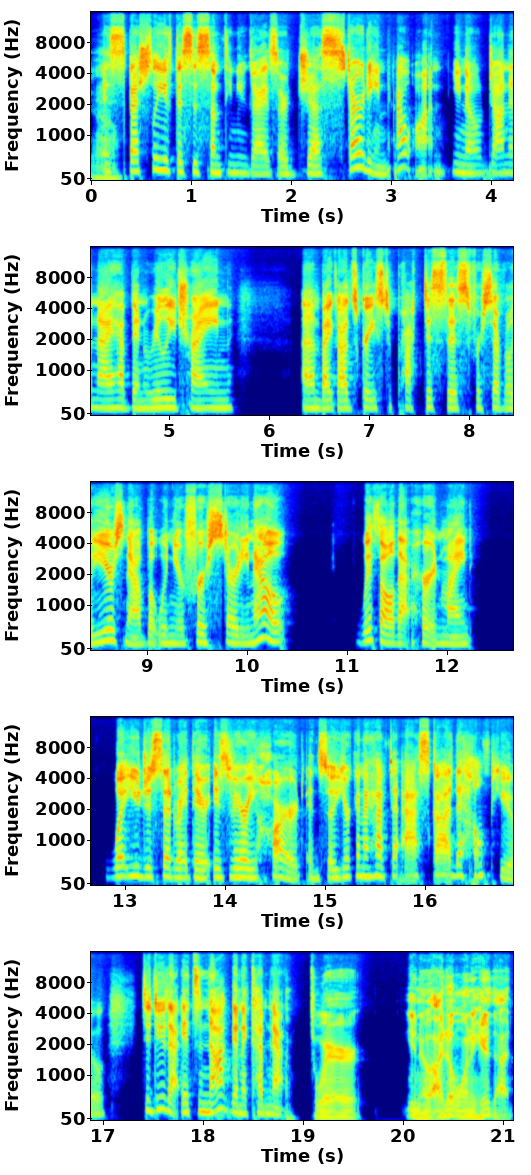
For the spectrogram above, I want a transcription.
Yeah. especially if this is something you guys are just starting out on. You know, Jon and I have been really trying, um, by God's grace, to practice this for several years now. But when you're first starting out with all that hurt in mind, what you just said right there is very hard. And so you're going to have to ask God to help you to do that. It's not going to come now. to where, you know, I don't want to hear that.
